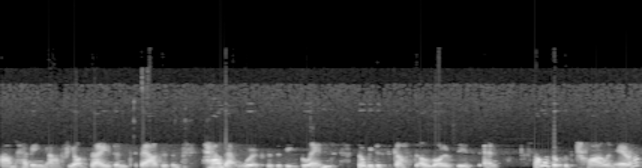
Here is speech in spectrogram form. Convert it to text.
um, having uh, fiancés and spouses and how that works as a big blend. So we discussed a lot of this and some of it was trial and error.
